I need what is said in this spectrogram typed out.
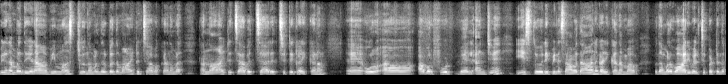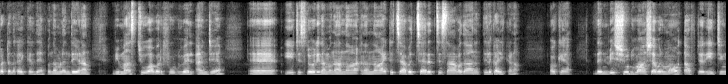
പിന്നെ നമ്മൾ എന്ത് ചെയ്യണം? ആ വി മസ്റ്റ് ടു നമ്മൾ നിർബന്ധമായിട്ട് ചവക്കണം. നമ്മൾ നന്നായിട്ട് ചവച്ച് അരച്ചിട്ട് കഴിക്കണം. Our food well and eat slowly പിന്നെ സാവധാനം കഴിക്കാം നമ്മൾ നമ്മൾ വാരി വലിച്ച് പെട്ടെന്ന് പെട്ടെന്ന് കഴിക്കരുത്. അപ്പം നമ്മൾ എന്ത് ചെയ്യണം? We must chew our food well and eat slowly നമ്മൾ നന്നാ നന്നായിട്ട് ചവച്ചരച്ച് സാവധാനത്തിൽ കഴിക്കണം. Okay then we should wash our mouth after eating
